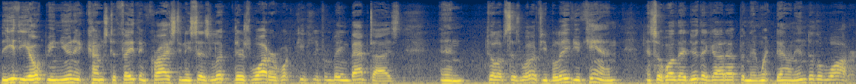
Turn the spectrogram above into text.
The Ethiopian eunuch comes to faith in Christ and he says, Look, there's water. What keeps me from being baptized? And Philip says, Well, if you believe, you can. And so what they do, they got up and they went down into the water.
